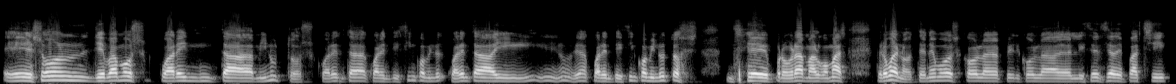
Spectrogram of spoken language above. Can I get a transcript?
Eh, son, llevamos 40 minutos, 40, 45 minutos, 40 y, no, ya 45 minutos de programa, algo más. Pero bueno, tenemos con la, con la licencia de Pachi,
